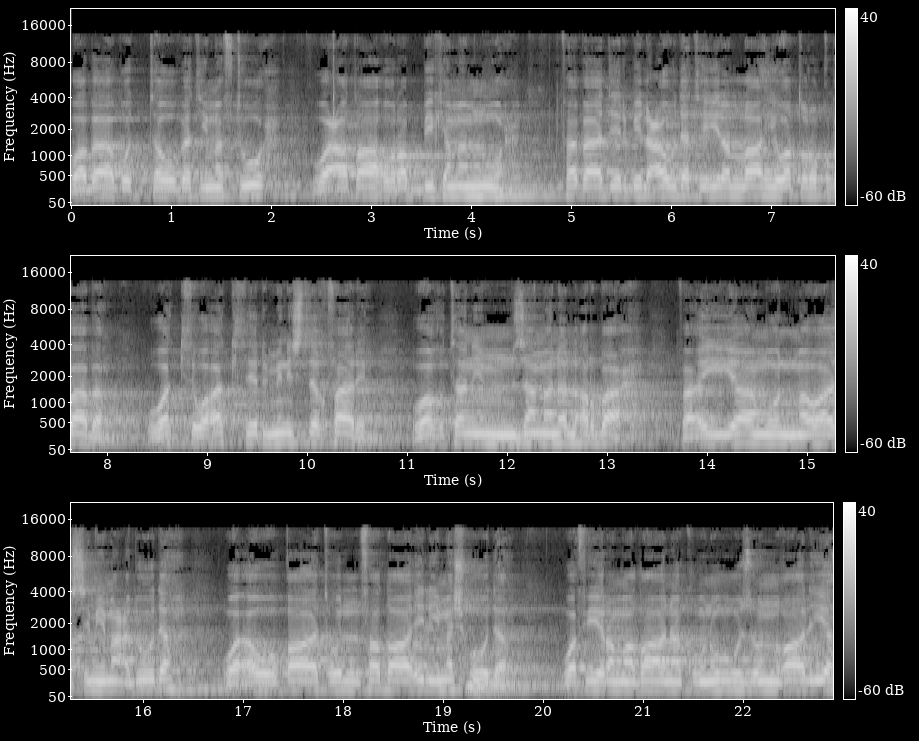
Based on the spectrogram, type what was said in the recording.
وباب التوبة مفتوح وعطاء ربك ممنوح فبادر بالعودة إلى الله واطرق بابه وأكثر من استغفاره واغتنم زمن الأرباح فأيام المواسم معدودة وأوقات الفضائل مشهودة وفي رمضان كنوز غالية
